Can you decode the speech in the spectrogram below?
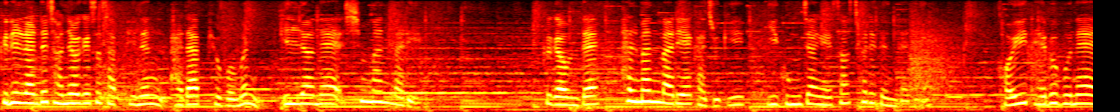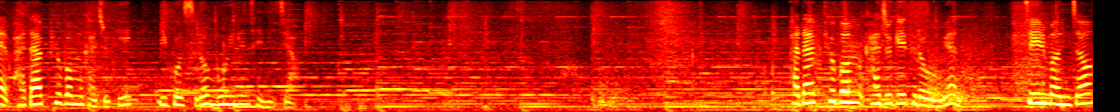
그린란드 전역에서 잡히는 바다 표범은 1년에 10만 마리. 그 가운데 8만 마리의 가죽이 이 공장에서 처리된다니 거의 대부분의 바다 표범 가죽이 이곳으로 모이는 셈이죠. 바다 표범 가죽이 들어오면 제일 먼저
